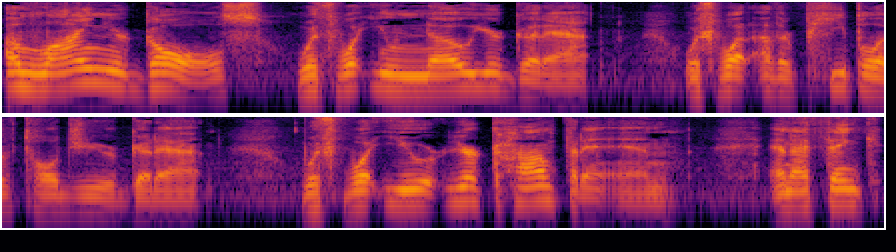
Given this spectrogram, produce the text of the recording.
align your goals with what you know you're good at, with what other people have told you you're good at, with what you, you're confident in. And I think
